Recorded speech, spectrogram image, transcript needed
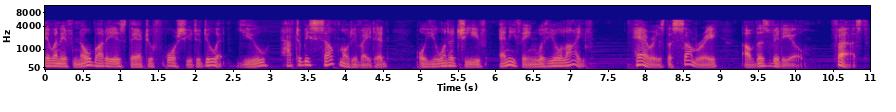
even if nobody is there to force you to do it. You have to be self-motivated or you won't achieve anything with your life. Here is the summary of this video. First,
